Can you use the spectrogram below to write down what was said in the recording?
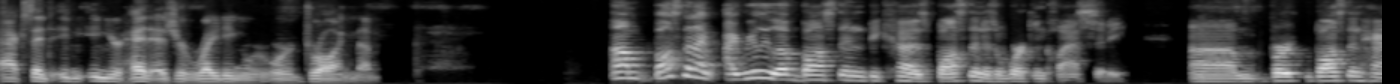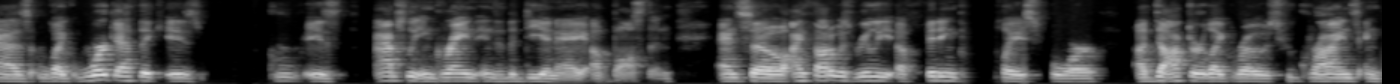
accent in, in your head as you're writing or, or drawing them? Um, Boston, I, I really love Boston because Boston is a working class city. Um, Boston has like work ethic is is absolutely ingrained into the DNA of Boston, and so I thought it was really a fitting place for a doctor like Rose who grinds and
